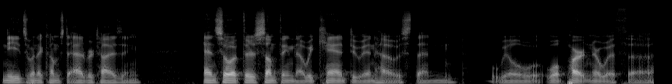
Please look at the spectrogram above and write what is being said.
needs when it comes to advertising. And so if there's something that we can't do in-house, then we'll we'll partner with uh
